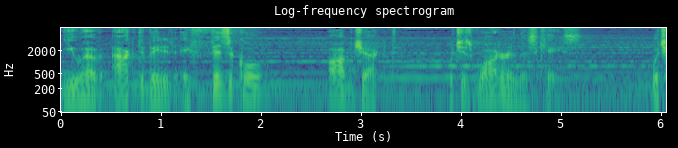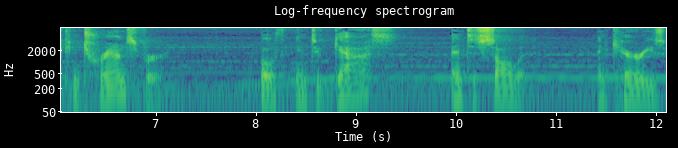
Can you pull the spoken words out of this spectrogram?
you have activated a physical object, which is water in this case, which can transfer both into gas and to solid and carries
